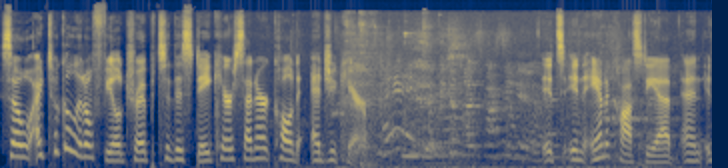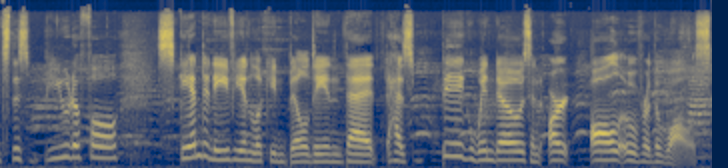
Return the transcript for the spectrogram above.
So I took a little field trip to this daycare center called Educare. It's in Anacostia, and it's this beautiful Scandinavian looking building that has big windows and art all over the walls.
